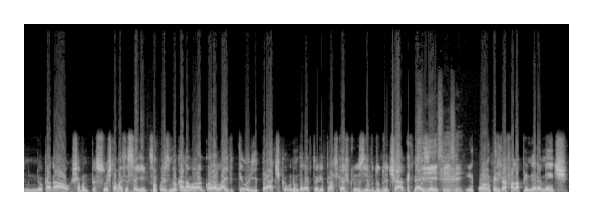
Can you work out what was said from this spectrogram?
no meu canal, chamando pessoas, tá? Mas isso aí são coisas do meu canal. Agora, live Teoria e Prática, o nome da live Teoria e Prática é exclusivo do Du Thiago, né? Sim, isso aí. sim, sim. Então, a gente vai falar primeiramente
